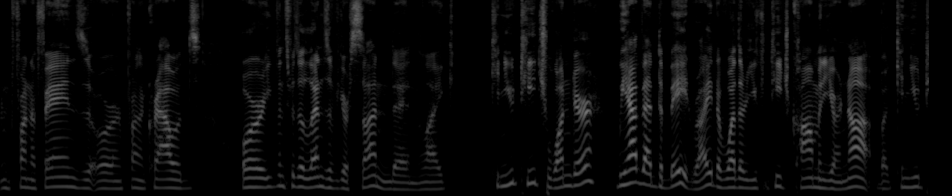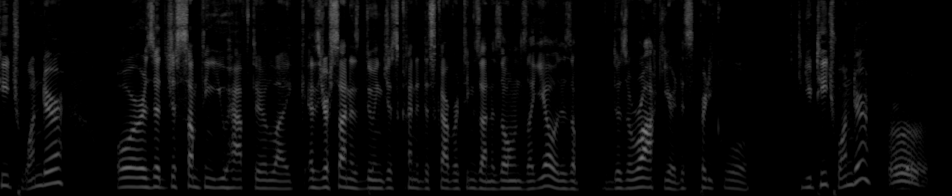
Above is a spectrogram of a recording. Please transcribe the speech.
in front of fans or in front of crowds, or even through the lens of your son, then like, can you teach wonder? We have that debate, right, of whether you can teach comedy or not. But can you teach wonder, or is it just something you have to like, as your son is doing, just kind of discover things on his own? It's like, yo, there's a there's a rock here. This is pretty cool. Can you teach wonder? Mm.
